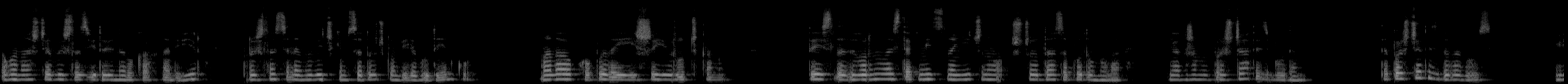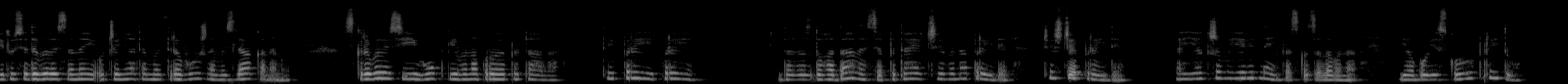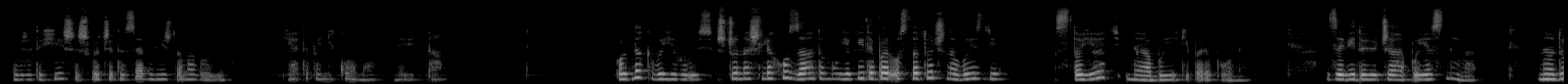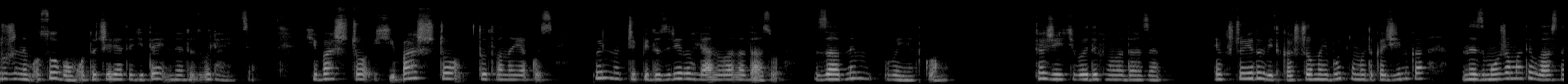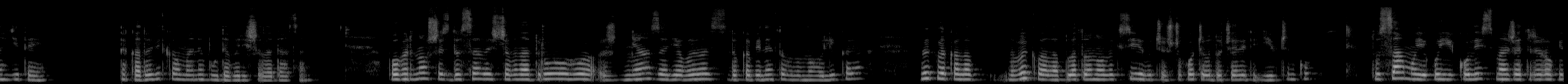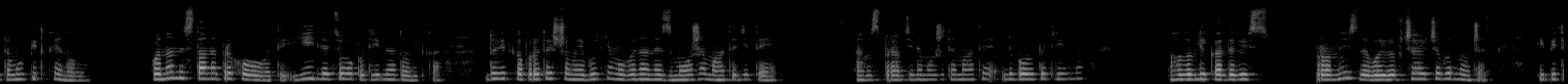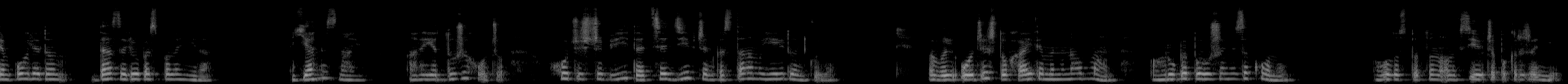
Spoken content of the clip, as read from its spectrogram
Вона ще вийшла з вітою на руках на двір, пройшлася невеличким садочком біля будинку. Мала обхопила її шию ручками. Тисла згорнулась так міцно нічно, що Даза подумала, як же ми прощатись будем. Та прощатись довелось. Вітуся дивилась на неї оченятами тривожними, зляканими. Скривились її губки, і вона пролепетала Ти при, при. Даза здогадалася, питає, чи вона прийде, чи ще прийде. А як же моя рідненька, сказала вона, я обов'язково прийду. І вже тихіше, швидше до себе, ніж до малої. Я тебе нікому не віддам. Однак виявилось, що на шляху задуму, який тепер остаточно визрів, стоять неабиякі перепони. Завідуюча пояснила, неодруженим особам удочеряти дітей не дозволяється. Хіба що, хіба що, тут вона якось пильно чи підозріло глянула на Дазу за одним винятком. Кажіть, видихнула Даза, якщо є довідка, що в майбутньому така жінка не зможе мати власних дітей. Така довідка в мене буде, вирішила Даза. Повернувшись до селища, вона другого ж дня заявилась до кабінету головного лікаря, викликала, виклала Платону Олексійовича, що хоче удочерити дівчинку, ту саму, яку їй колись майже три роки тому підкинули. Вона не стане приховувати, їй для цього потрібна довідка. Довідка про те, що в майбутньому вона не зможе мати дітей. А ви справді не можете мати, Любове Петрівно? Головлікар дивився пронизливо і вивчаючи водночас, і під тим поглядом Даза Люба спаленіла. Я не знаю, але я дуже хочу. Хочу, щоб Віта, ця дівчинка, стала моєю донькою. Ви, отже, штовхаєте мене на обман, грубе порушення закону. Голос Платона Олексійовича покрижанів.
